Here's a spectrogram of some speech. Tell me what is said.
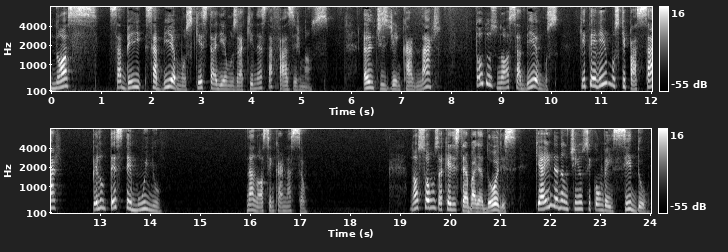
Nós sabíamos que estaríamos aqui nesta fase, irmãos. Antes de encarnar, todos nós sabíamos que teríamos que passar pelo testemunho na nossa encarnação. Nós somos aqueles trabalhadores que ainda não tinham se convencido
